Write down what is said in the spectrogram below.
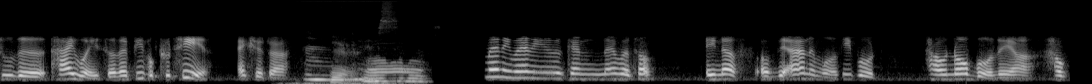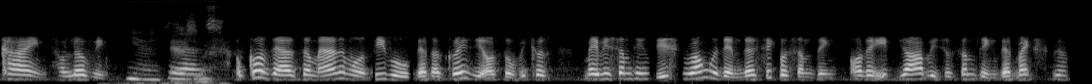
to the highway so that people could see, etc. Mm-hmm. Yes. Oh. Many, many, you can never talk enough of the animals, people, how noble they are, how kind, how loving. Yes. Yes. Of course, there are some animals, people that are crazy also because maybe something is wrong with them. They're sick or something, or they eat garbage or something that makes them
